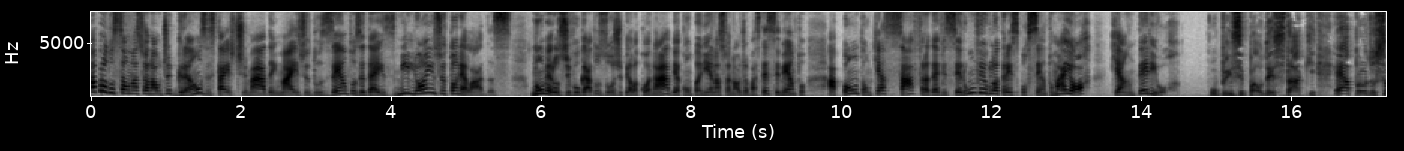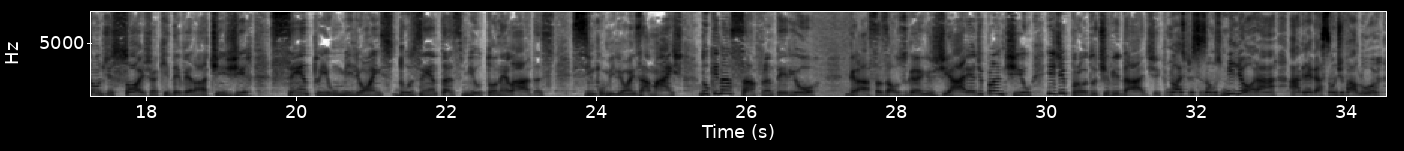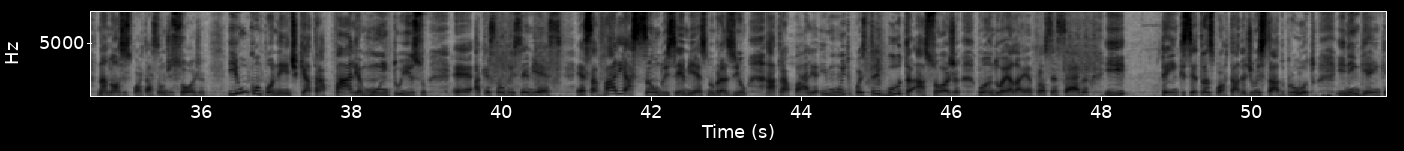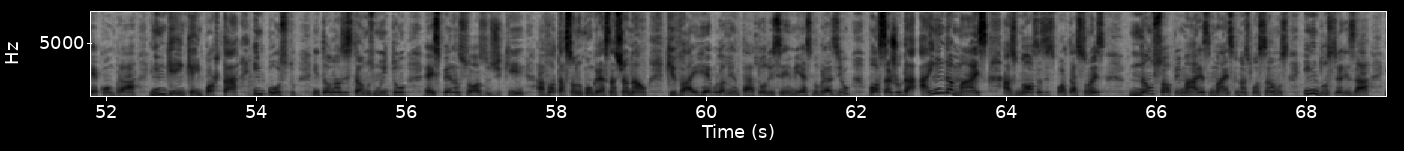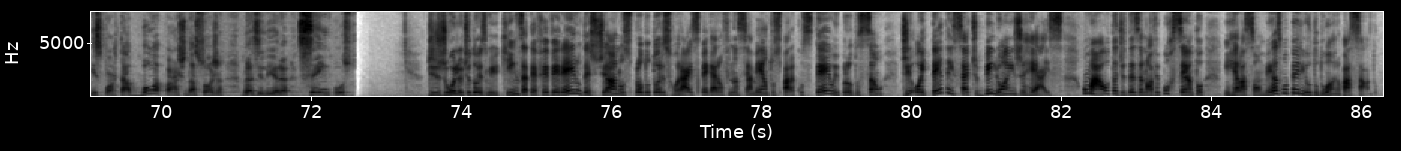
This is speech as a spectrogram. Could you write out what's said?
A produção nacional de grãos está estimada em mais de 210 milhões de toneladas. Números divulgados hoje pela Conab, a Companhia Nacional de Abastecimento, apontam que a safra deve ser 1,3% maior que a anterior. O principal destaque é a produção de soja, que deverá atingir 101 milhões 200 mil toneladas, 5 milhões a mais do que na safra anterior, graças aos ganhos de área de plantio e de produtividade. Nós precisamos melhorar a agregação de valor na nossa exportação de soja. E um componente que atrapalha muito isso é a questão do ICMS. Essa variação do ICMS no Brasil atrapalha e muito, pois tributa a soja quando ela é processada e tem que ser transportada de um estado para o outro. E ninguém quer comprar, ninguém quer importar imposto. Então nós estamos muito é, esperançosos de que a votação no Congresso Nacional, que vai regulamentar todo o ICMS no Brasil, possa ajudar ainda mais as nossas exportações, não só primárias, mas que nós possamos industrializar e exportar boa parte da soja brasileira sem imposto. De julho de 2015 até fevereiro deste ano, os produtores rurais pegaram financiamentos para custeio e produção de 87 bilhões de reais, uma alta de 19% em relação ao mesmo período do ano passado.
